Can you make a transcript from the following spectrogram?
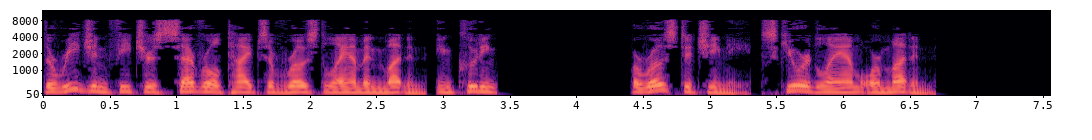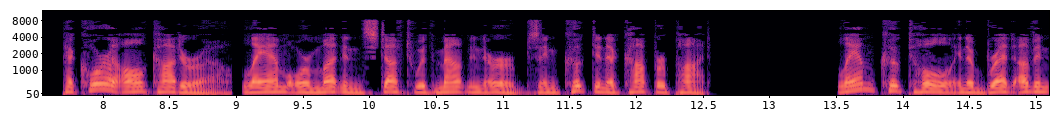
The region features several types of roast lamb and mutton, including Arrosticini, skewered lamb or mutton Pecora al cordero, lamb or mutton stuffed with mountain herbs and cooked in a copper pot Lamb cooked whole in a bread oven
